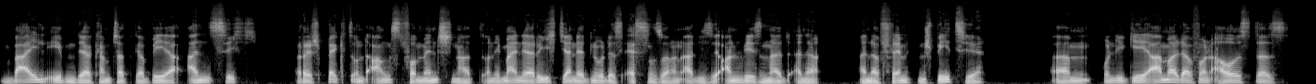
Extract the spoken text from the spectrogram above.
weil eben der Kamtschatka-Bär an sich Respekt und Angst vor Menschen hat. Und ich meine, er riecht ja nicht nur das Essen, sondern auch diese Anwesenheit einer, einer fremden Spezie. Ähm, und ich gehe einmal davon aus, dass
